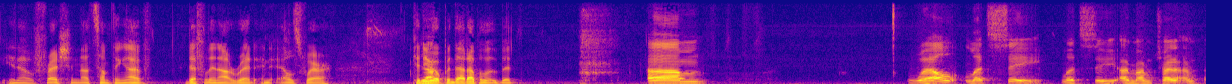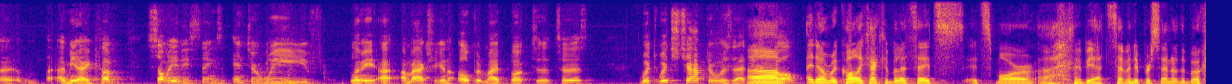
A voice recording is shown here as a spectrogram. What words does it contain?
you know fresh and not something I've definitely not read elsewhere. Can you open that up a little bit? Um. Well, let's see. Let's see. I'm, I'm trying to. I'm, uh, I mean, I come. So many of these things interweave. Let me. I, I'm actually going to open my book to to. Which which chapter was that? Do you Um, recall? I don't recall exactly, but let's say it's it's more uh, maybe at seventy percent of the book.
